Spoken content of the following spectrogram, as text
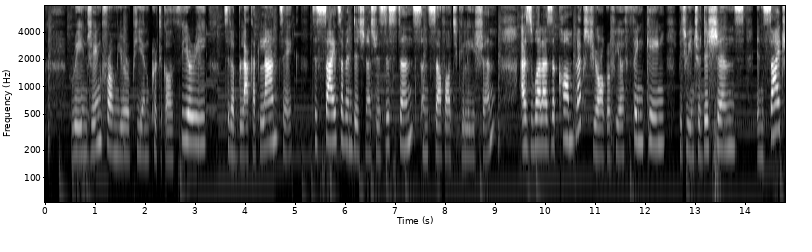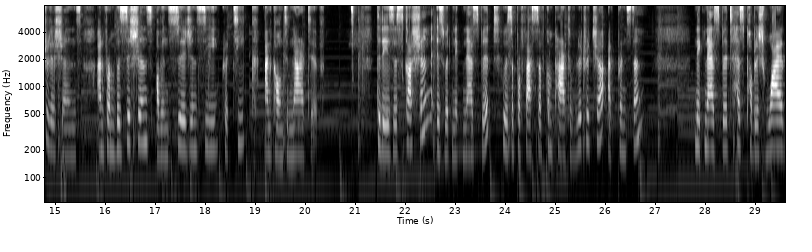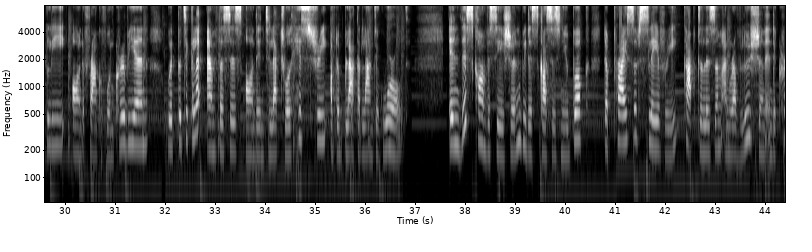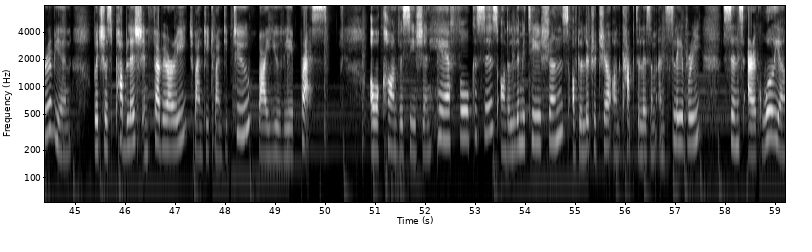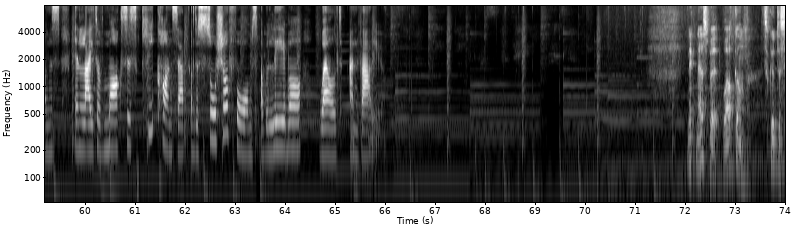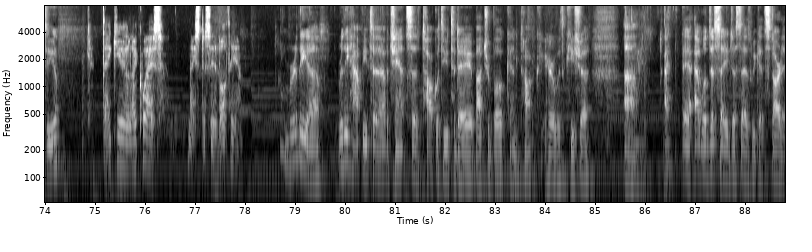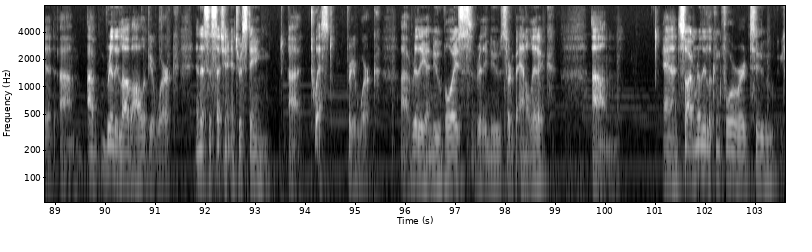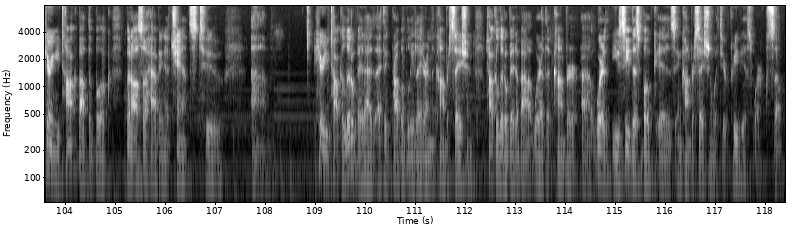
ranging from European critical theory to the Black Atlantic to sites of indigenous resistance and self articulation, as well as the complex geography of thinking between traditions, inside traditions, and from positions of insurgency, critique, and counter narrative. Today's discussion is with Nick Nesbitt, who is a professor of comparative literature at Princeton Nick Nesbitt has published widely on the Francophone Caribbean, with particular emphasis on the intellectual history of the Black Atlantic world. In this conversation, we discuss his new book, The Price of Slavery, Capitalism and Revolution in the Caribbean, which was published in February 2022 by UVA Press. Our conversation here focuses on the limitations of the literature on capitalism and slavery since Eric Williams, in light of Marx's key concept of the social forms of labor, wealth, and value. Nick Nesbitt, welcome. It's good to see you. Thank you. Likewise. Nice to see the both of you. I'm really uh, really happy to have a chance to talk with you today about your book and talk here with Keisha. Um, I, I will just say, just as we get started, um, I really love all of your work, and this is such an interesting uh, twist for your work. Uh, really, a new voice, really new sort of analytic. Um, and so I'm really looking forward to hearing you talk about the book, but also having a chance to um, hear you talk a little bit, as I think probably later in the conversation, talk a little bit about where the conver- uh, where you see this book is in conversation with your previous work. So,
